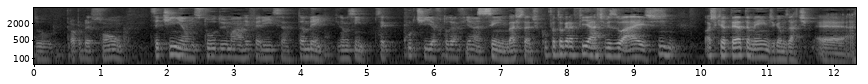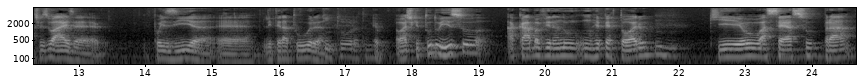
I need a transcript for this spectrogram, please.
do próprio Bresson você tinha um estudo e uma referência também, digamos assim, você curtia a fotografia antes? Sim, bastante. Fotografia, artes visuais, uhum. acho que até também, digamos, arte, é, artes visuais, é, poesia, é, literatura. Pintura também. Eu, eu, acho que tudo isso acaba virando um, um repertório uhum. que eu acesso para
